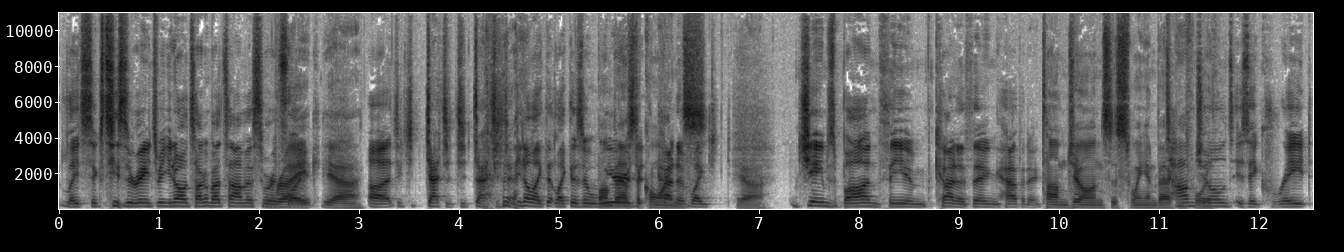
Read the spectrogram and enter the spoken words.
late 60s arrangement. You know what I'm talking about, Thomas? Where it's Right, like, yeah. uh, you know, like that, like there's a weird kind of like yeah. James Bond theme kind of thing happening. Tom Jones is swinging back Tom and forth. Jones is a great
